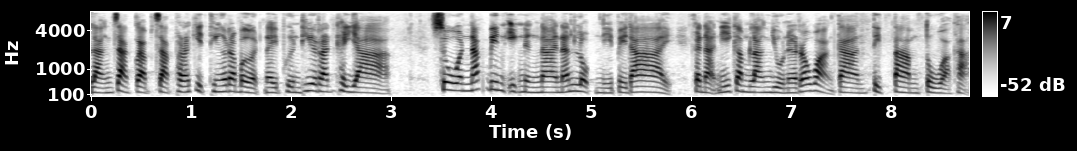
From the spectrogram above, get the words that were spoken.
หลังจากกลับจากภารกิจทิ้งระเบิดในพื้นที่รัฐขยา ส่วนนักบินอีกหนึ่งนายนั้นหลบหนีไปได้ ขณะนี้กำลังอยู่ในระหว่างการติดตามตัวค่ะ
